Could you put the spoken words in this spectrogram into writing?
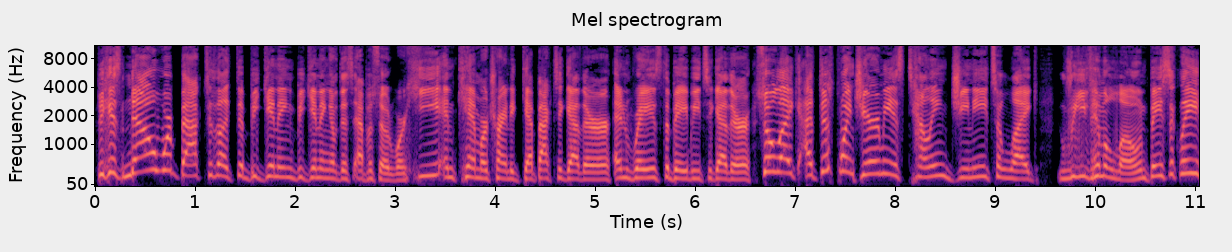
because now we're back to like the beginning, beginning of this episode where he and Kim are trying to get back together and raise the baby together. So, like, at this point, Jeramy is telling Jeannie to like leave him alone, basically.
